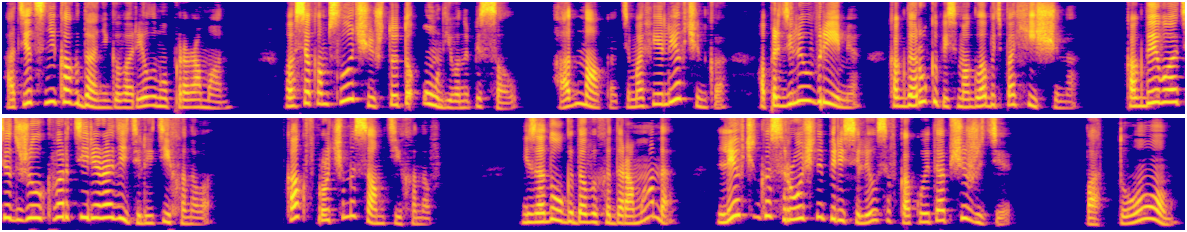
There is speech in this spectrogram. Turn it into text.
Отец никогда не говорил ему про роман. Во всяком случае, что это он его написал. Однако Тимофей Левченко определил время, когда рукопись могла быть похищена, когда его отец жил в квартире родителей Тихонова, как, впрочем, и сам Тихонов. Незадолго до выхода романа Левченко срочно переселился в какое-то общежитие. Потом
